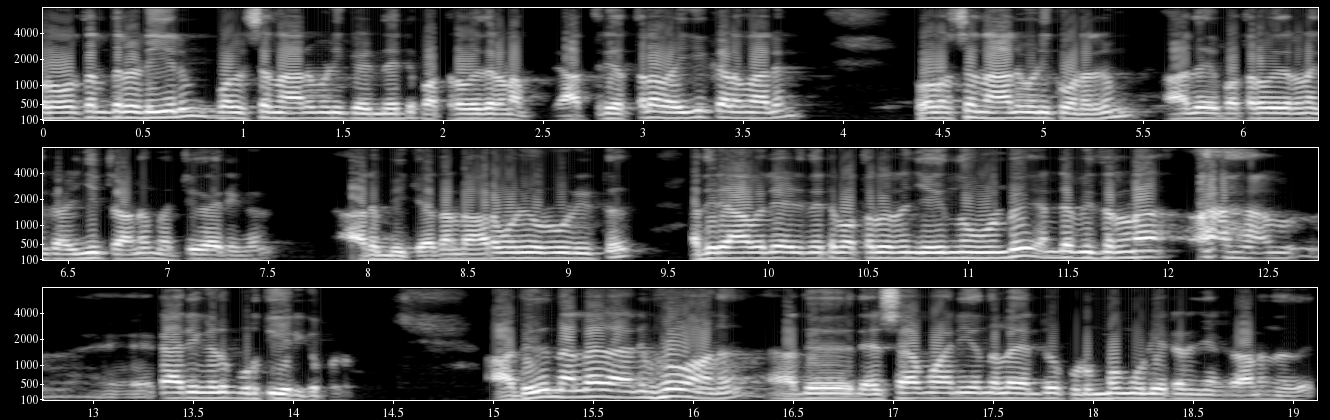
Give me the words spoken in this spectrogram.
പ്രവർത്തനത്തിനിടയിലും പുലർച്ചെ നാല് മണി എഴുന്നേറ്റ് പത്രവിതരണം. രാത്രി എത്ര വൈകി കിടന്നാലും പുലർച്ചെ നാല് മണിക്ക് ഉണരും അത് പത്രവിതരണം കഴിഞ്ഞിട്ടാണ് മറ്റു കാര്യങ്ങൾ ആരംഭിക്കുക. അതുകൊണ്ട് ആറു മണിയോട് കൂടിയിട്ട് അതിരാവിലെ എഴുന്നേറ്റ് പത്രവിതരണം ചെയ്യുന്നതുകൊണ്ട് എന്റെ വിതരണ കാര്യങ്ങൾ പൂർത്തീകരിക്കപ്പെടും. അത് നല്ലൊരു അനുഭവമാണ്. അത് ദേശാഭിമാനി എന്നുള്ള എന്റെ കുടുംബം കൂടിയിട്ടാണ് ഞാൻ കാണുന്നത്.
